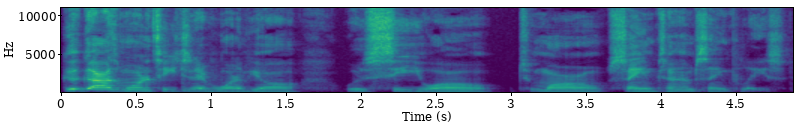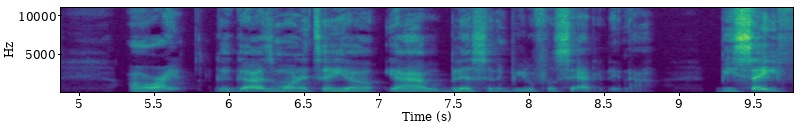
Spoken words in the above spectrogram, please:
Good guys morning to each and every one of y'all. We'll see you all tomorrow, same time, same place. All right. Good guys morning to y'all. Y'all have a blessed and a beautiful Saturday now. Be safe.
